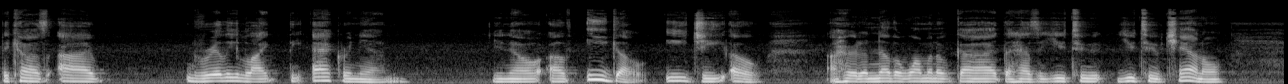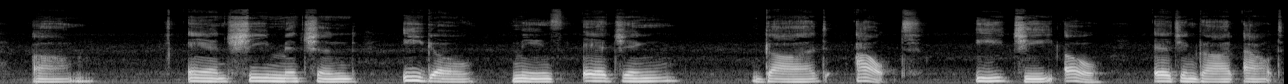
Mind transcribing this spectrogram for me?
because I really like the acronym you know, of ego, E G O. I heard another woman of God that has a YouTube YouTube channel, um, and she mentioned ego means edging God out. E G O, edging God out.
